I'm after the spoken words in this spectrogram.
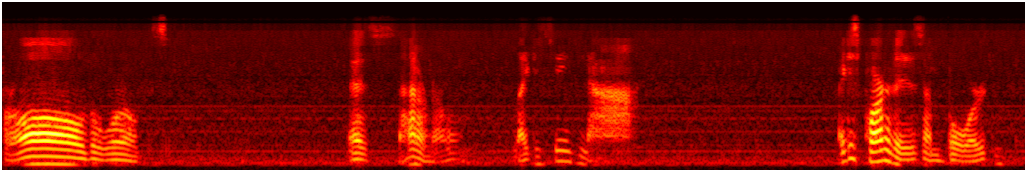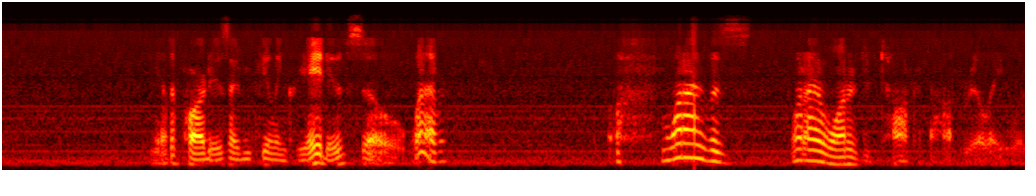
for all the world to see. As, I don't know, legacy? Nah. I guess part of it is I'm bored. The other part is I'm feeling creative, so whatever. What I was, what I wanted to talk about really was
